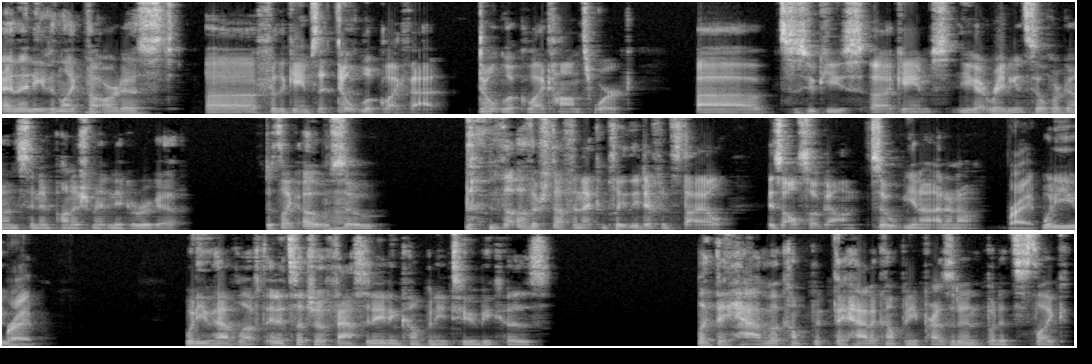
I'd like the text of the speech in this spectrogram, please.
and then even like the artist uh, for the games that don't look like that, don't look like Han's work. Uh, Suzuki's uh, games. You got Radiant Silvergun, Sin and Punishment, Ikaruga. So it's like, oh, Mhm. so the other stuff in that completely different style is also gone. So you know, I don't know. Right. What do you Right. what do you have left? And it's such a fascinating company too because like they have a company they had a company president, but it's like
